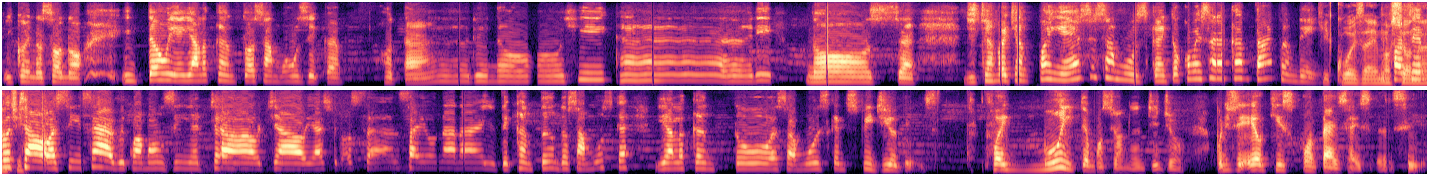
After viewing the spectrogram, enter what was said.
Ikoi no Sono. Então, e aí ela cantou essa música, Rotaru no Hikari. Nossa, de Tchan conhece essa música, então começaram a cantar também. Que coisa E fazendo emocionante. tchau, assim, sabe? Com a mãozinha, tchau, tchau. E a Shiro-san saiu te- cantando essa música. E ela cantou essa música, despediu deles. Foi muito emocionante, John. Por isso eu quis contar esse, esse,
